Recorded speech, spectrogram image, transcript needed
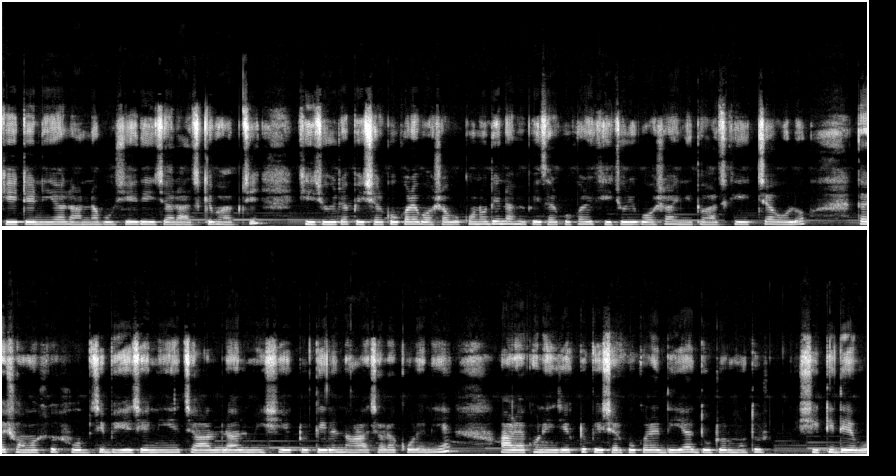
কেটে নিয়ে আর রান্না বসিয়ে দিয়েছি। আর আজকে ভাবছি খিচুড়িটা প্রেশার কুকারে বসাবো। কোনো দিন আমি প্রেশার কুকারে খিচুড়ি বসাইনি, তো আজকে ইচ্ছা হলো। তাই সমস্ত সবজি ভেজে নিয়ে, চাল ডাল মিশিয়ে একটু তেলে নাড়াচাড়া করে নিয়ে, আর এখন এই যে একটু প্রেশার কুকারে দিয়ে আর দুটোর মতো সিটি দেবো।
